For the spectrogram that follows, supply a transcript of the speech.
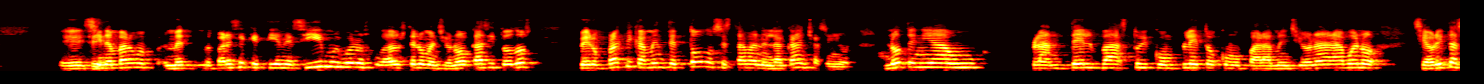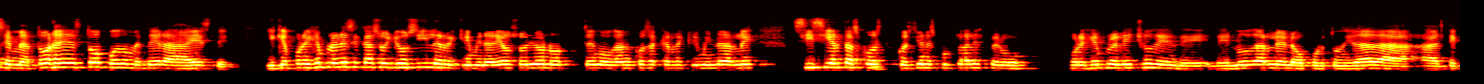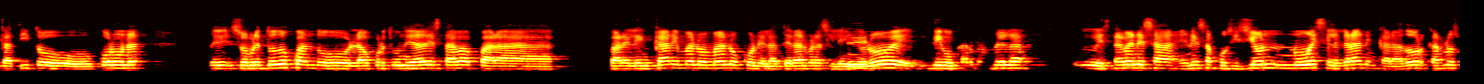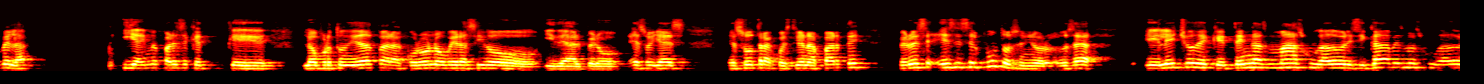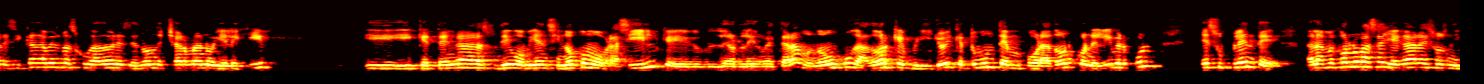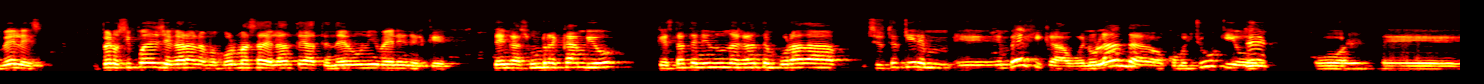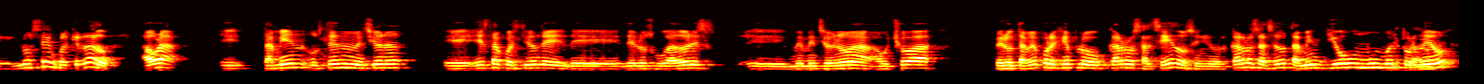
Eh, sin embargo, me, parece que tiene, sí, muy buenos jugadores, usted lo mencionó, casi todos, pero prácticamente todos estaban en la cancha, señor. No tenía un plantel vasto y completo como para mencionar, ah, bueno, si ahorita se me atora esto, puedo meter a este. Y que, por ejemplo, en ese caso yo sí le recriminaría a Osorio, no tengo gran cosa que recriminarle, sí ciertas cuestiones puntuales, pero, por ejemplo, el hecho de, de, no darle la oportunidad al Tecatito Corona, eh, sobre todo cuando la oportunidad estaba para, para el encare mano a mano con el lateral brasileño, ¿no? Eh, digo, Carlos Vela estaba en esa, en esa posición, no es el gran encarador Carlos Vela, y ahí me parece que, que, la oportunidad para Corona hubiera sido ideal, pero eso ya es, es otra cuestión aparte, pero ese, ese es el punto, señor. O sea, el hecho de que tengas más jugadores y cada vez más jugadores y cada vez más jugadores de dónde echar mano y elegir, y, que tengas, digo bien, si no como Brasil, que le, le, reiteramos, ¿no? Un jugador que brilló y que tuvo un temporadón con el Liverpool es suplente. A lo mejor no vas a llegar a esos niveles, pero sí puedes llegar a lo mejor más adelante a tener un nivel en el que tengas un recambio que está teniendo una gran temporada, si usted quiere, en, eh, Bélgica o en Holanda, o como el Chucky, o, este, no sé, en cualquier lado. Ahora, eh, también usted me menciona eh, esta cuestión de, de, los jugadores, me mencionó a, Ochoa, pero también, por ejemplo, Carlos Salcedo, señor. Carlos Salcedo también dio un muy buen torneo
